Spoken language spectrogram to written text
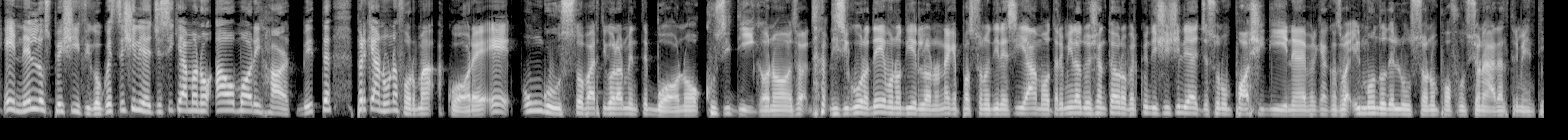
e nello specifico queste ciliegie si chiamano Aomori Heartbeat perché hanno una forma a cuore e un gusto particolarmente buono, così dicono, di sicuro devono dirlo, non è che possono dire sì, amo 3200 euro per 15 ciliegie, sono un po' acidine perché insomma, il mondo del lusso non può funzionare altrimenti.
